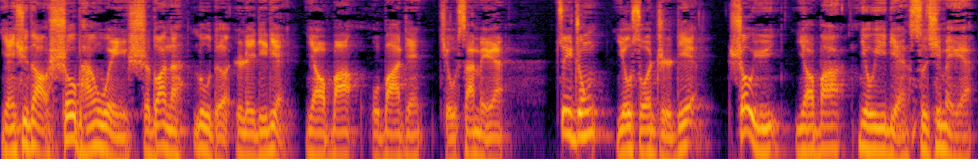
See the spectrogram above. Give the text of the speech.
延续到收盘尾时段呢，录得日内低点幺八五八点九三美元，最终有所止跌。收于幺八六一点四七美元，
